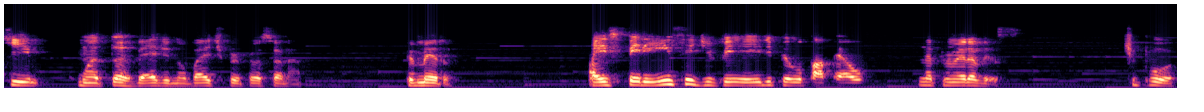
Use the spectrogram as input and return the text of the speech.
que um ator velho não vai te proporcionar. Primeiro, a experiência de ver ele pelo papel na primeira vez. Tipo,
